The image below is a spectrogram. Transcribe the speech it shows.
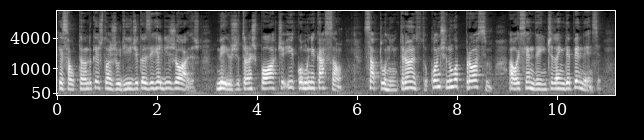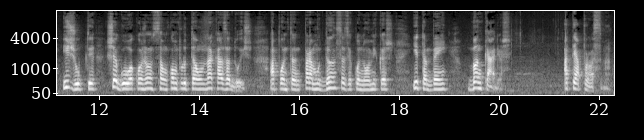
ressaltando questões jurídicas e religiosas, meios de transporte e comunicação. Saturno em trânsito continua próximo ao ascendente da independência e Júpiter chegou à conjunção com Plutão na casa 2, apontando para mudanças econômicas e também bancárias. Até a próxima!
